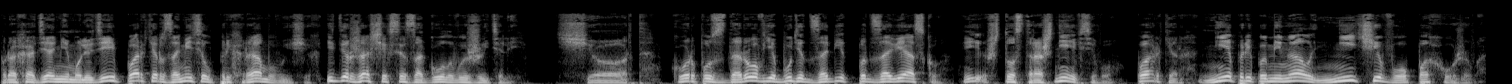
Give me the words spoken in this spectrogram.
Проходя мимо людей, Паркер заметил прихрамывающих и держащихся за головы жителей. Черт, корпус здоровья будет забит под завязку, и, что страшнее всего, Паркер не припоминал ничего похожего.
